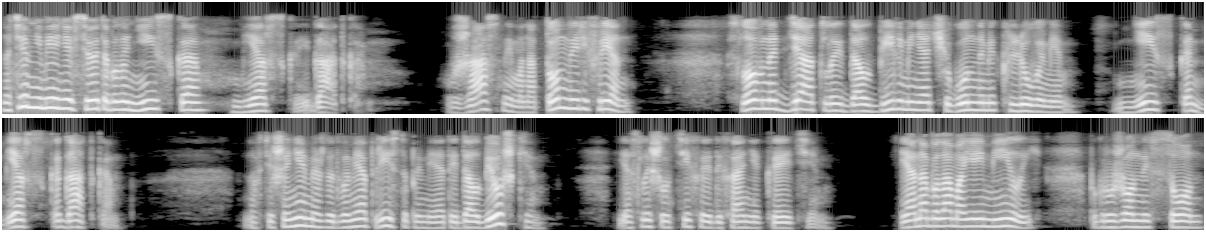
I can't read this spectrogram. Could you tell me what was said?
Но, тем не менее, все это было низко, мерзко и гадко. Ужасный монотонный рефрен. Словно дятлы долбили меня чугунными клювами. Низко, мерзко, гадко. Но в тишине между двумя приступами этой долбежки я слышал тихое дыхание Кэти. И она была моей милой, погруженный в сон,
